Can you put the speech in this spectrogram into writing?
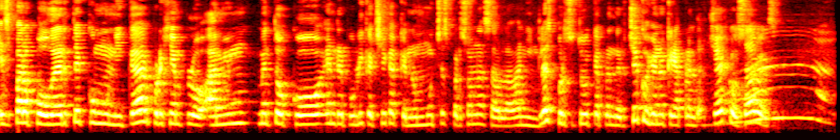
es para poderte comunicar. Por ejemplo, a mí me tocó en República Checa que no muchas personas hablaban inglés, por eso tuve que aprender checo. Yo no quería aprender checo, ¿sabes? Ah,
